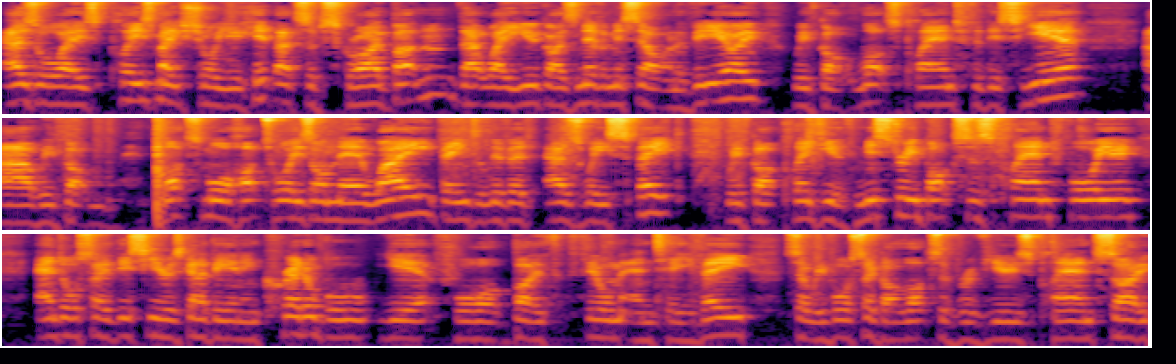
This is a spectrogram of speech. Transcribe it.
as always, please make sure you hit that subscribe button. That way you guys never miss out on a video. We've got lots planned for this year. Uh, we've got lots more hot toys on their way being delivered as we speak. We've got plenty of mystery boxes planned for you and also this year is going to be an incredible year for both film and TV. So we've also got lots of reviews planned. So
